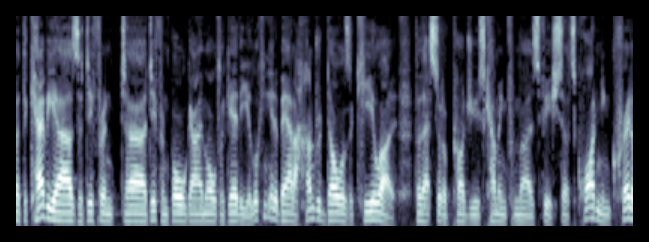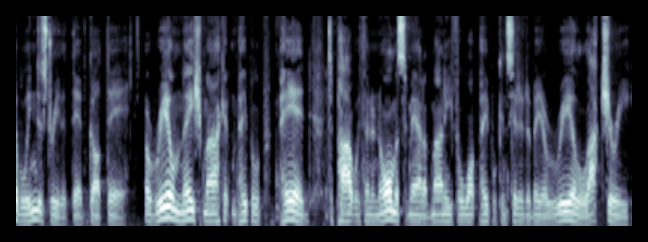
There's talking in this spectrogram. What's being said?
But the caviar is a different, uh, different ball game altogether. You're looking at about $100 a kilo for that sort of produce coming from those fish. So it's quite an incredible industry that they've got there. A real niche market, and people are prepared to part with an enormous amount of money for what people consider to be a real luxury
